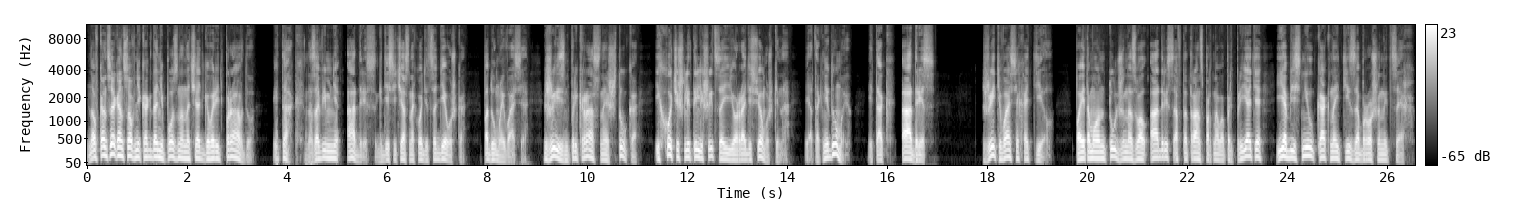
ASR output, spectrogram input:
Но в конце концов никогда не поздно начать говорить правду. Итак, назови мне адрес, где сейчас находится девушка. Подумай, Вася, жизнь — прекрасная штука, и хочешь ли ты лишиться ее ради Семушкина? Я так не думаю. Итак, адрес — Жить Вася хотел, поэтому он тут же назвал адрес автотранспортного предприятия и объяснил, как найти заброшенный цех.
